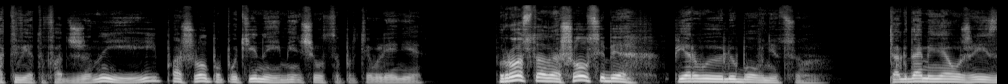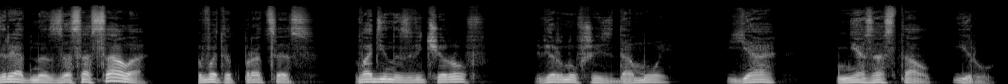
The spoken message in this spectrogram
ответов от жены и пошел по пути наименьшего сопротивления. Просто нашел себе первую любовницу. Когда меня уже изрядно засосало в этот процесс, в один из вечеров, вернувшись домой, я не застал Иру.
